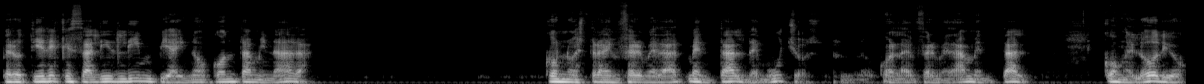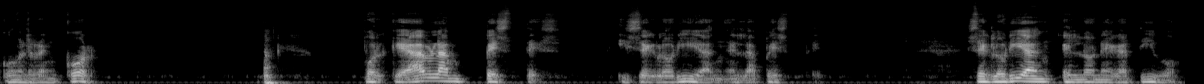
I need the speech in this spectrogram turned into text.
pero tiene que salir limpia y no contaminada con nuestra enfermedad mental de muchos, con la enfermedad mental, con el odio, con el rencor. Porque hablan pestes y se glorían en la peste, se glorían en lo negativo.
